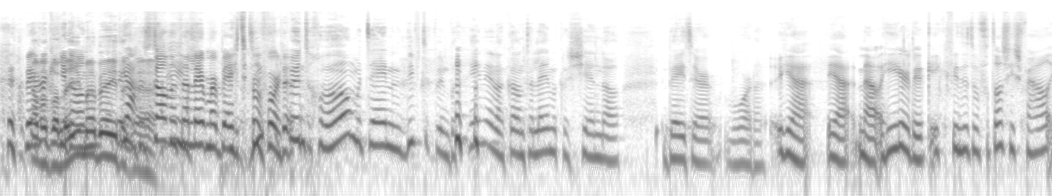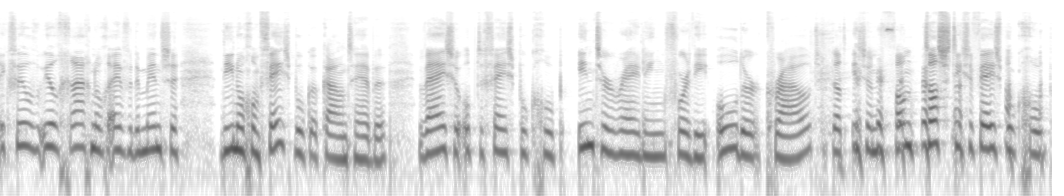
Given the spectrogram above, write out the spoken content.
werk het je alleen dan, maar beter, Ja, ja. kan het alleen maar beter worden. Dieptepunt gewoon meteen een dieptepunt beginnen. En dan kan het alleen maar crescendo beter worden. Ja, ja, nou heerlijk. Ik vind het een fantastisch verhaal. Ik wil, wil graag nog even de mensen die nog een Facebook-account hebben, wijzen op de Facebookgroep Interrailing for the Older Crowd. Dat is een fantastische Facebookgroep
